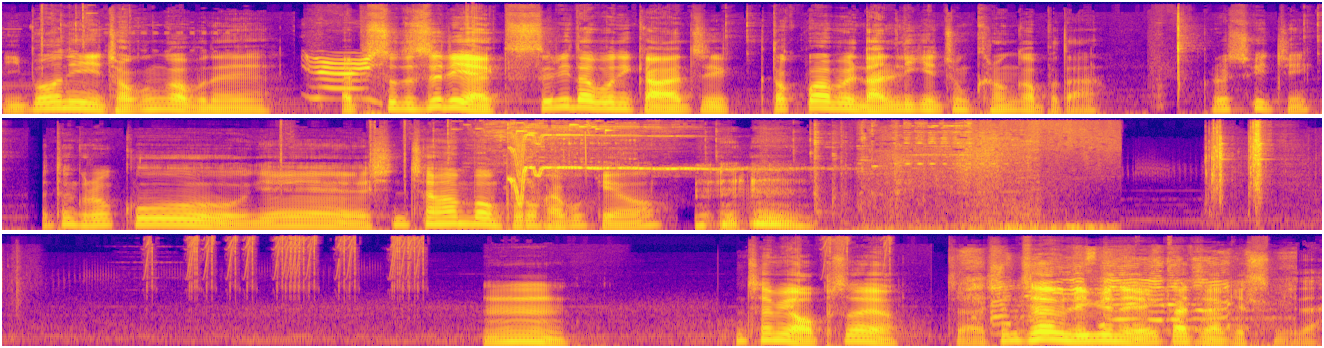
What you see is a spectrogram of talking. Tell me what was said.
이번이 저건가 보네. 에피소드 3 액트 3다 보니까 아직 떡밥을 날리긴 좀 그런가 보다. 그럴 수 있지. 하여튼 그렇고 예 신참 한번 보러 가볼게요. 음 신참이 없어요. 자 신참 리뷰는 여기까지 하겠습니다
